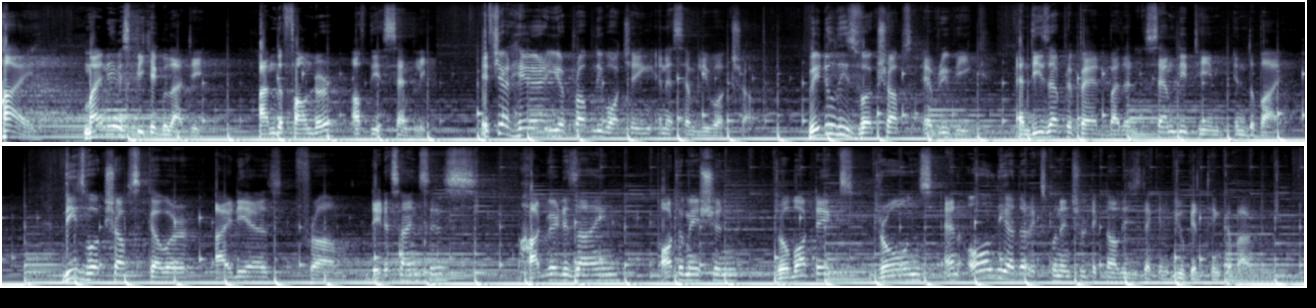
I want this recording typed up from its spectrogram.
Hi, my name is PK Gulati. I'm the founder of The Assembly. If you're here, you're probably watching an assembly workshop. We do these workshops every week and these are prepared by the assembly team in Dubai. These workshops cover ideas from data sciences, hardware design, automation, robotics, drones, and all the other exponential technologies that can, you can think about.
